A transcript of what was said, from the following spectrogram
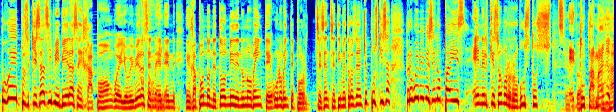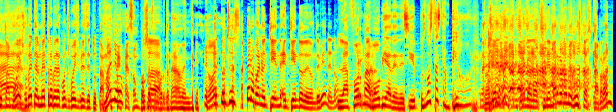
pues, güey, pues quizás si vivieras en Japón, güey, o vivieras en, en, en- en Japón donde todos miden 1,20, 1,20 por 60 centímetros de ancho, pues quizá, pero güey, vives en un país en el que somos robustos. Eh, tu tamaño, tu Ajá. tamaño, güey, súbete al metro a ver a cuántos güeyes ves de tu tamaño. Son O pocos, sea, afortunadamente. ¿no? Entonces, pero bueno, entiendo, entiendo de dónde viene, ¿no? La forma bobia de decir, pues no estás tan peor. No, yo no, no, no, no. Sin embargo, no me gustas, cabrón.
